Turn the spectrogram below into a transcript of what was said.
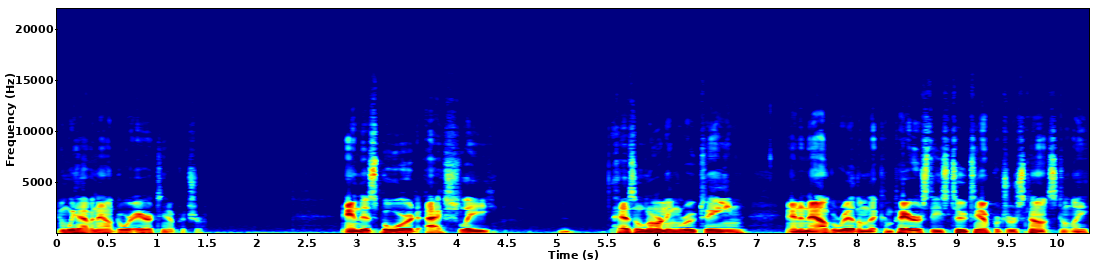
and we have an outdoor air temperature. And this board actually has a learning routine and an algorithm that compares these two temperatures constantly.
